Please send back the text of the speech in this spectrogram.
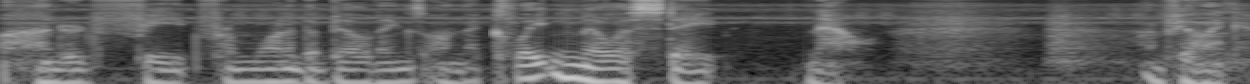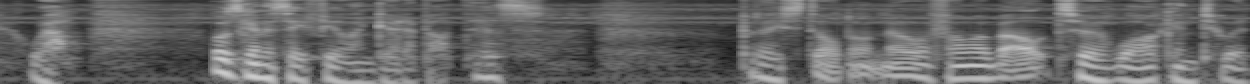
a hundred feet from one of the buildings on the Clayton Mill estate now. I'm feeling, well, I was going to say feeling good about this, but I still don't know if I'm about to walk into a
